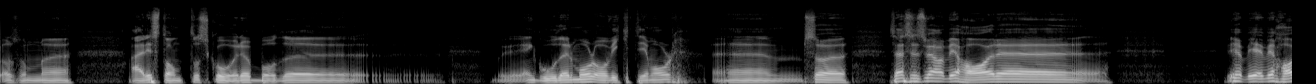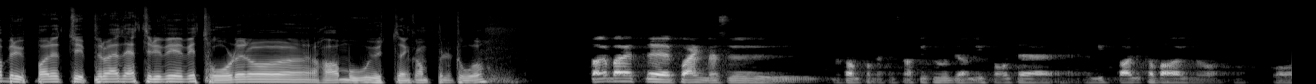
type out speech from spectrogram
og som er i stand til å skåre både en god del mål og viktige mål. Så, så jeg syns vi har, vi har eh, vi, vi, vi, har brukbare typer, og jeg, jeg tror vi, vi, tåler å ha Mo ute en kamp eller to òg. Bare, bare et uh, poeng mens du kom på du snakket Torbjørn, i forhold til midtbanekabalen og, og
